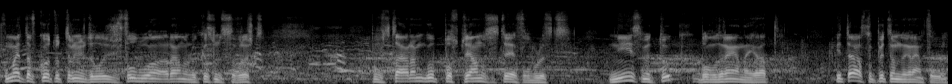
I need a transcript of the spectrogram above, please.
В момента, в който тръгнеш да лъжиш футбола, рано или късно се връща. Повтарям го постоянно с тези футболисти. Ние сме тук благодарение на играта. И трябва да се опитам да играем футбол.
